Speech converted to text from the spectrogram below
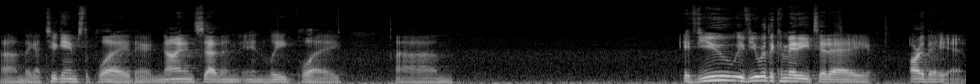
Um, they got two games to play. They're nine and seven in league play. Um, if you if you were the committee today, are they in?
